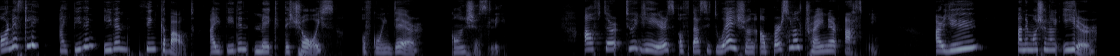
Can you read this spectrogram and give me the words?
Honestly, I didn't even think about. I didn't make the choice of going there consciously. After two years of that situation, a personal trainer asked me, Are you an emotional eater?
